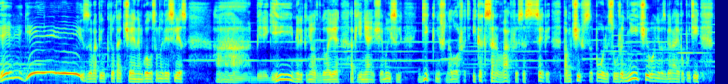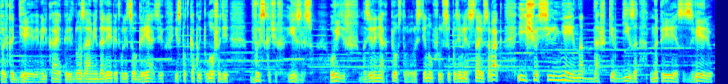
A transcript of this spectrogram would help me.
«Береги!» — завопил кто-то отчаянным голосом на весь лес — «А, береги!» — мелькнет в голове опьяняющая мысль. Гикнешь на лошадь, и как сорвавшийся с цепи, помчишься по лесу, уже ничего не разбирая по пути, только деревья мелькают перед глазами и долепят в лицо грязью из-под копыт лошади. Выскочишь из лесу, увидишь на зеленях пеструю, растянувшуюся по земле стаю собак, и еще сильнее наддашь киргиза на перерез зверю,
